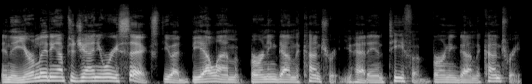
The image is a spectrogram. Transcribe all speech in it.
In the year leading up to January 6th, you had BLM burning down the country. You had Antifa burning down the country.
